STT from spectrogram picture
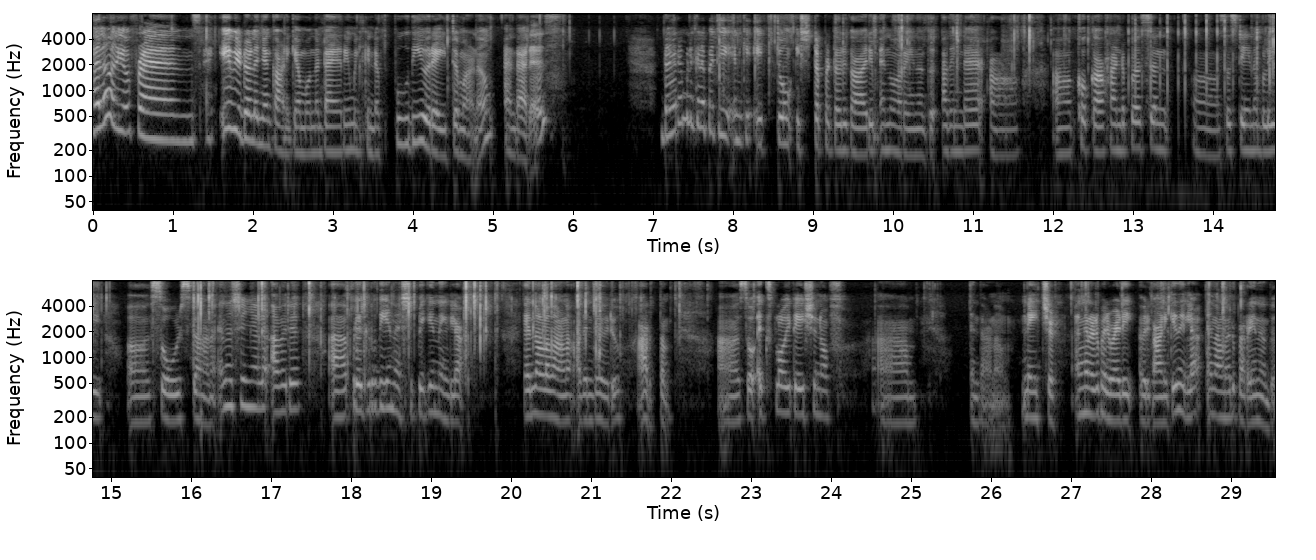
ഹലോ ഡിയർ ഫ്രണ്ട്സ് ഈ വീഡിയോയിൽ ഞാൻ കാണിക്കാൻ പോകുന്ന ഡയറി മിൽക്കിന്റെ പുതിയൊരു ഐറ്റമാണ് ആൻഡ് ദാറ്റ് ഈസ് ഡയറി മിൽക്കിനെ പറ്റി എനിക്ക് ഏറ്റവും ഇഷ്ടപ്പെട്ട ഒരു കാര്യം എന്ന് പറയുന്നത് അതിന്റെ cocoa hundred percent sustainably sourced ആണ്. എന്ന് വെച്ച് കഴിഞ്ഞാൽ അവർ പ്രകൃതിയെ നശിപ്പിക്കുന്നില്ല എന്നുള്ളതാണ് അതിന്റെ ഒരു അർത്ഥം. സോ എക്സ്പ്ലോയിറ്റേഷൻ ഓഫ് എന്താണ് നേച്ചർ അങ്ങനെ ഒരു പരിപാടി അവർ കാണിക്കുന്നില്ല എന്നാണ് അവർ പറയുന്നത്.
